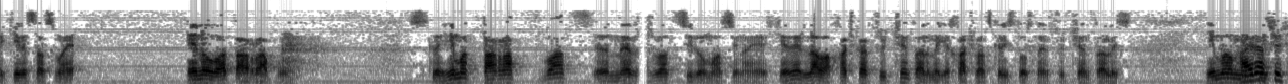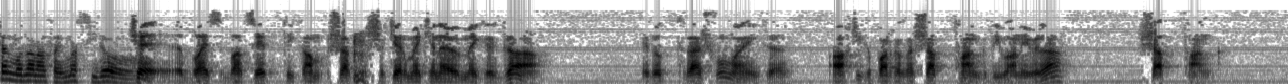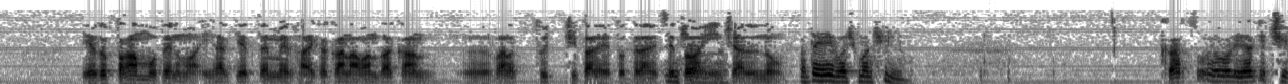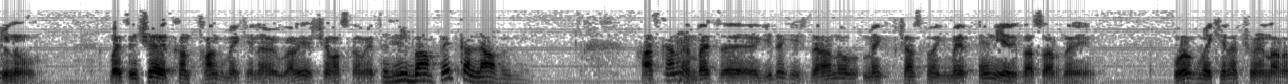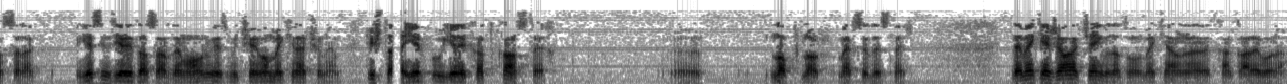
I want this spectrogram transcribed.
Եկեղեցի ասում է Էնովա տարապում։ Հիմա տարապված ներժված սիրո մասին է երկերը, լավ է, խաչքար ցույց չեն տալի, մեկը խաչված Քրիստոսներ ցույց չեն տալիս։ Հիմա հայրացիության մոդանացա, հիմա սիրո։ Չէ, բայց բացի այդ կամ շատ շքեղ մեքենայով մեկը գա, հետո թրաշվում է ինքը, աղջիկը պարկասա շատ թանկ դիվանի վրա, շատ թանկ։ Եվ տղան մոտենում է, իհարկե դա մեր հայկական ավանդական բանը ցույց չի տալի հետո դրանից հետո ինչ է լինում։ Մտե ոչ ման չի լինում։ Կարծում եմ, որ իհարկե չի լինում։ Բայց ինչի է այդքան թանկ մեքենայով գալի, ես չեմ հասկանում այդ։ Մի բան պետք է լավ լինի։ Հասկանում եմ, բայց գիտեք ինչ, դրանով մենք փչացնում ենք մեր այն երիտասարդներին, որոնք մեքենա չունեն առասարակ։ Ես ինձ երիտասարդ եմ անում, ես միջև հիմա մեքենա չունեմ։ Ճիշտ է, երկու երեք հատ կա այստեղ։ Նոփնոր Mercedes-ներ։ Դե մենք այն ժամանակ չէինք մտածում, որ մեքենա ունենալը այդքան կարևոր է։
